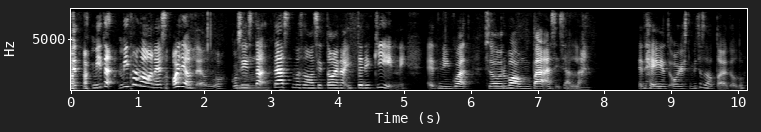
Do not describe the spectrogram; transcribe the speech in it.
et, mitä, mitä mä oon edes ajatellut? Kun siis tä, tästä mä saan sit aina itteni kiinni. Että niinku, et se on vaan mun pää sisällä. Mm. Et hei, et oikeesti, mitä sä oot ajatellut?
